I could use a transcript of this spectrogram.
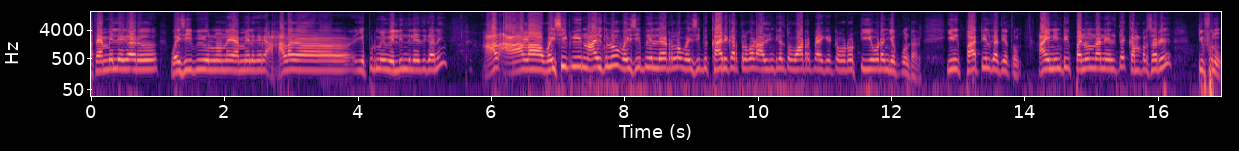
గత ఎమ్మెల్యే గారు వైసీపీలో ఉన్న ఎమ్మెల్యే గారు వాళ్ళ ఎప్పుడు మేము వెళ్ళింది లేదు కానీ వాళ్ళ వాళ్ళ వైసీపీ నాయకులు వైసీపీ లీడర్లు వైసీపీ కార్యకర్తలు కూడా వాళ్ళ ఇంటికి వెళ్తే వాటర్ ప్యాకెట్ ఇవ్వడం టీ ఇవ్వడం చెప్పుకుంటారు. ఈయనకి పార్టీలకు అతీతం. ఆయన ఇంటికి పని ఉందని వెళ్తే కంపల్సరీ టిఫిను.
